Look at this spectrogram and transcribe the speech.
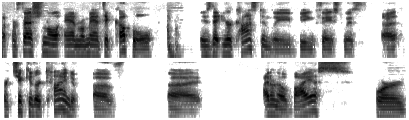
a professional and romantic couple is that you're constantly being faced with a particular kind of, of uh, I don't know, bias or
